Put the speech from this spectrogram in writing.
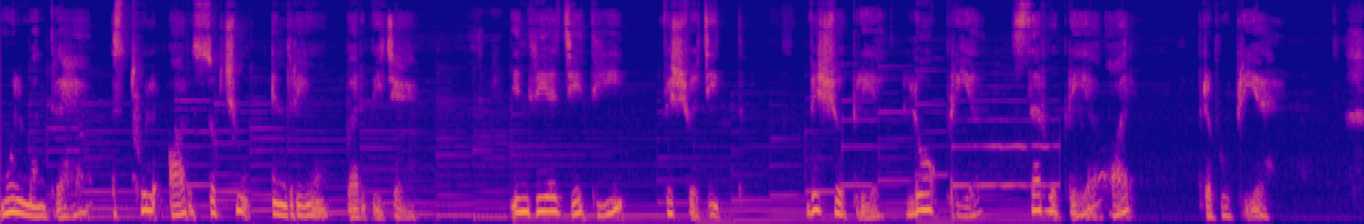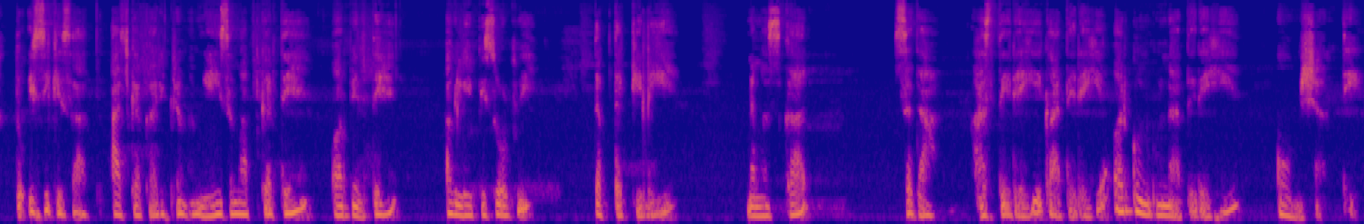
मूल मंत्र है, स्थूल और सूक्ष्म इंद्रियों पर विजय। इंद्रिय जीत ही विश्व जीत विश्व प्रिय लोकप्रिय, सर्वप्रिय और प्रभु प्रिय है। तो इसी के साथ आज का कार्यक्रम हम यही समाप्त करते हैं और मिलते हैं अगले एपिसोड में। तब तक के लिए नमस्कार। सदा हँसते रहिए, गाते रहिए और गुनगुनाते रहिए। ओम शांति।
